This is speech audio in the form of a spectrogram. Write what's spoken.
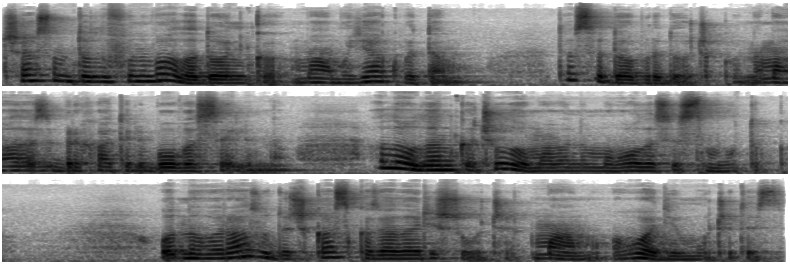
Часом телефонувала донька, мамо, як ви там? Та все добре, дочко, намагалась збрехати Любов Васильівна, але Оленка чула у маминому голосі смуток. Одного разу дочка сказала рішуче: Мамо, годі мучитись.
